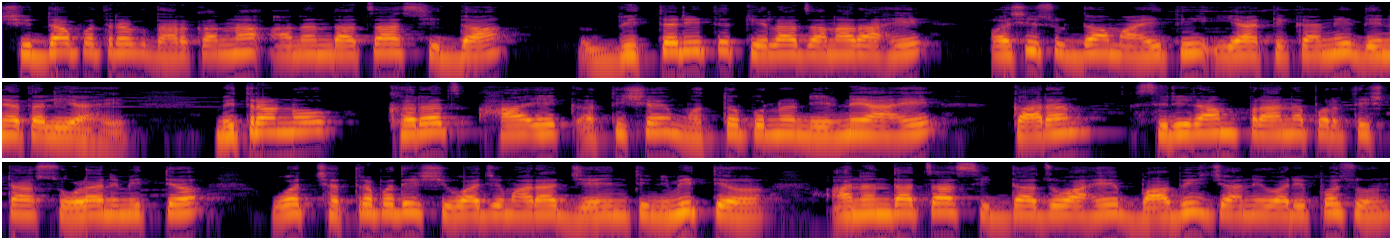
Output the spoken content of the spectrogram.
शिद्धापत्रक धारकांना आनंदाचा सिद्धा वितरित केला जाणार आहे अशी सुद्धा माहिती या ठिकाणी देण्यात आली आहे. मित्रांनो खरंच हा एक अतिशय महत्त्वपूर्ण निर्णय आहे. कारण श्रीराम प्राणप्रतिष्ठा सोहळ्यानिमित्त व छत्रपती शिवाजी महाराज जयंतीनिमित्त आनंदाचा सिद्धा जो आहे बावीस जानेवारीपासून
